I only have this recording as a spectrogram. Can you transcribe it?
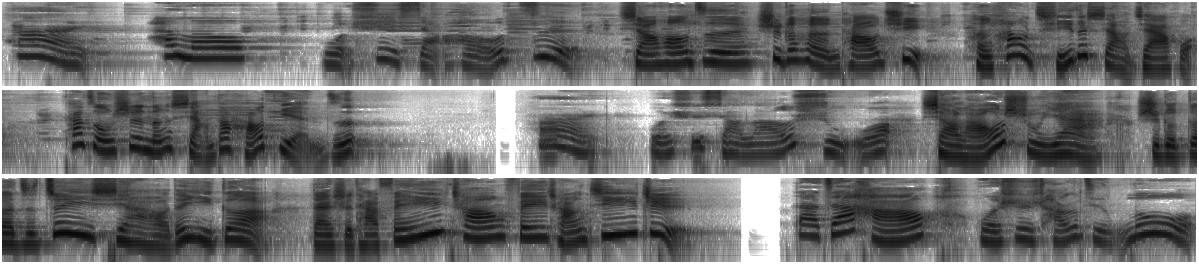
嗨，Hello，我是小猴子。小猴子是个很淘气、很好奇的小家伙，它总是能想到好点子。嗨。我是小老鼠，小老鼠呀，是个个子最小的一个，但是它非常非常机智。大家好，我是长颈鹿。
